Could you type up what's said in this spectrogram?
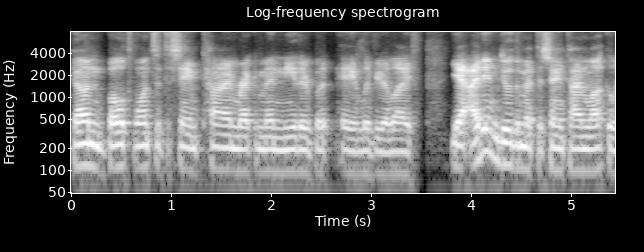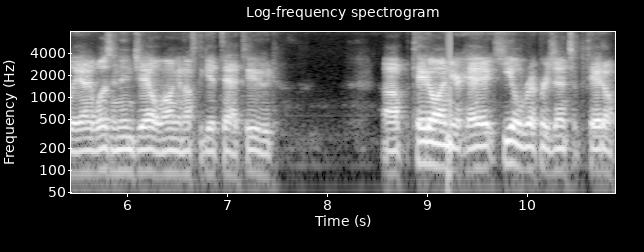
Done both once at the same time. Recommend neither, but hey, live your life. Yeah, I didn't do them at the same time. Luckily, I wasn't in jail long enough to get tattooed. Uh, potato on your head, heel represents a potato.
